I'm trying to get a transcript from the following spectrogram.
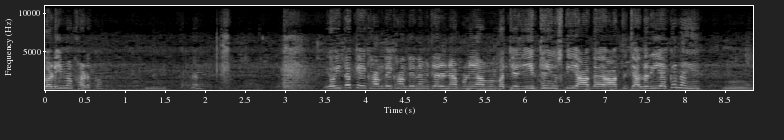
ਗੜੀ ਮੈਂ ਖੜਕਾ। ਹਮ, ਹੈਂ। ਉਹੀ ਤਾਂ ਖਾਂਦੇ ਖਾਂਦੇ ਨੇ ਵਿਚਾਰੇ ਨੇ ਆਪਣੇ ਬੱਚੇ ਜੀ ਇੱਥੇ ਹੀ ਉਸकी ਆਦਤ ਆਦਤ ਚੱਲ ਰਹੀ ਹੈ ਕਿ ਨਹੀਂ? ਹਮ,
